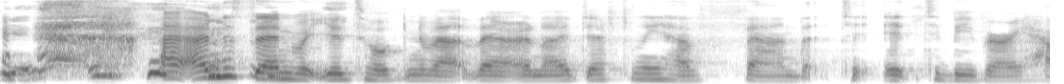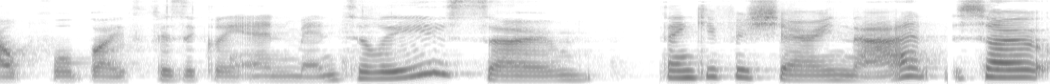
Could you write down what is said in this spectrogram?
yes. I understand what you're talking about there, and I definitely have found that to, it to be very helpful both physically and mentally. So thank you for sharing that. So,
